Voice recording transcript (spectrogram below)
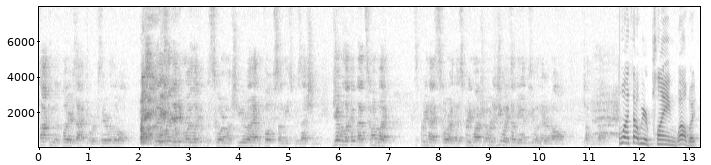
talking to the players afterwards, they were a little, they said they didn't really look at the score much. You really had to focus on each possession. Did you ever look at that score and be like, it's a pretty nice score, that's pretty much, or did you wait till the end too when they were all jumping back? Well, I thought we were playing well, but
